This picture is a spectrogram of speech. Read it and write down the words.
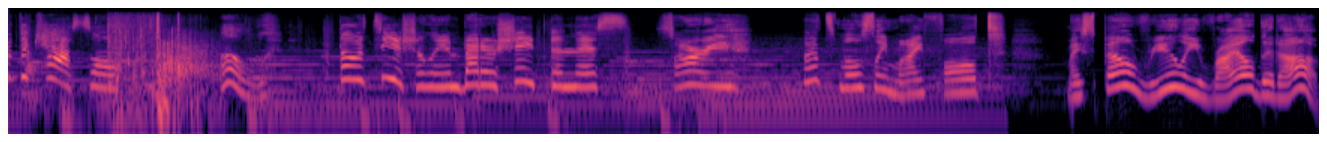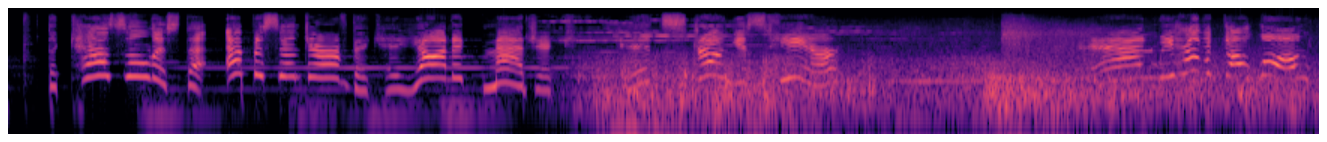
of the castle. Oh, though it's usually in better shape than this. Sorry. That's mostly my fault. My spell really riled it up. The castle is the epicenter of the chaotic magic. It's strongest here. And we haven't got long.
